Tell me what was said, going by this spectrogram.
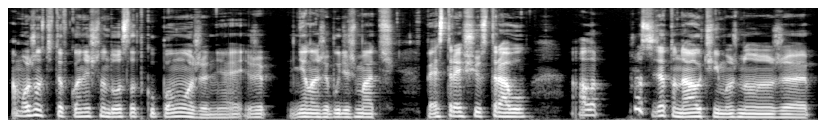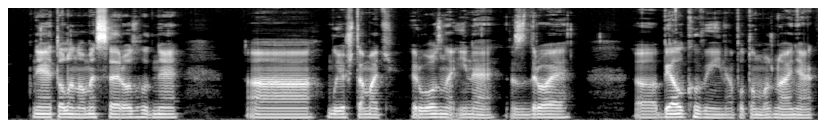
A možno ti to v konečnom dôsledku pomôže, nie? Že, nielen, že budeš mať pestrejšiu stravu, ale proste ťa to naučí možno, že nie je to len o mese rozhodne a budeš tam mať rôzne iné zdroje e, bielkovín a potom možno aj nejak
